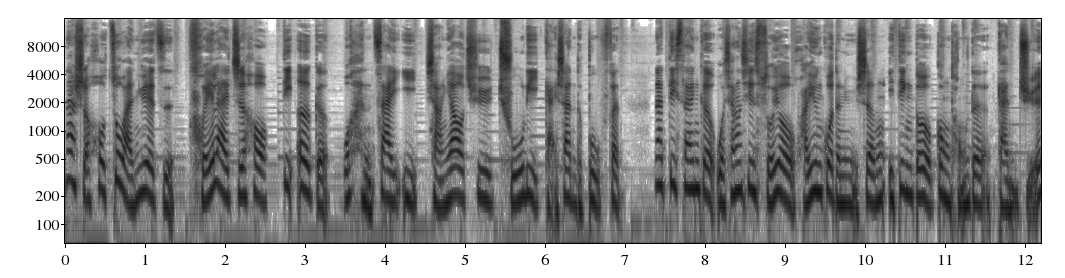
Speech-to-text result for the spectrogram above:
那时候坐完月子回来之后第二个我很在意、想要去处理改善的部分。那第三个，我相信所有怀孕过的女生一定都有共同的感觉，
